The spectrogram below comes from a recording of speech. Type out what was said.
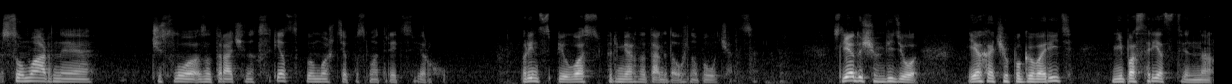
суммарное число затраченных средств вы можете посмотреть сверху. В принципе, у вас примерно так должно получаться. В следующем видео я хочу поговорить непосредственно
